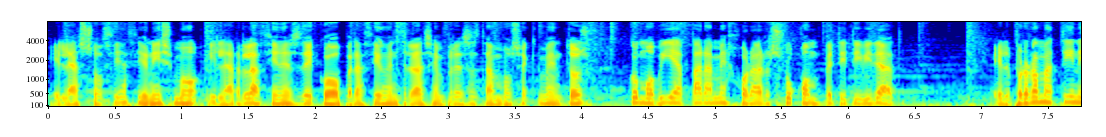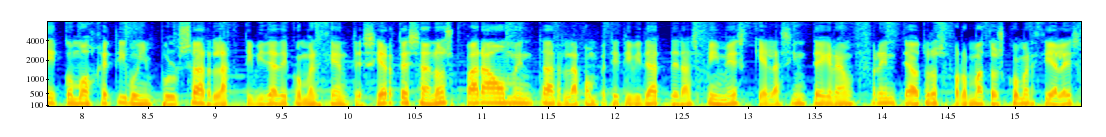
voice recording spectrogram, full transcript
el asociacionismo y las relaciones de cooperación entre las empresas de ambos segmentos como vía para mejorar su competitividad. El programa tiene como objetivo impulsar la actividad de comerciantes y artesanos para aumentar la competitividad de las pymes que las integran frente a otros formatos comerciales,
